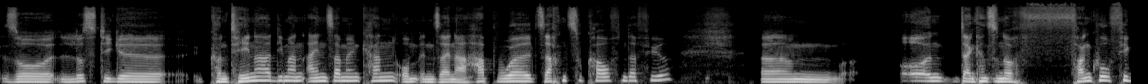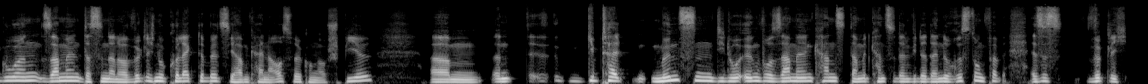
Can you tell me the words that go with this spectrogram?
so lustige Container, die man einsammeln kann, um in seiner Hub-World Sachen zu kaufen dafür. Ähm, und dann kannst du noch Funko-Figuren sammeln. Das sind dann aber wirklich nur Collectibles, die haben keine Auswirkungen aufs Spiel. Ähm, und äh, gibt halt Münzen, die du irgendwo sammeln kannst. Damit kannst du dann wieder deine Rüstung ver Es ist wirklich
